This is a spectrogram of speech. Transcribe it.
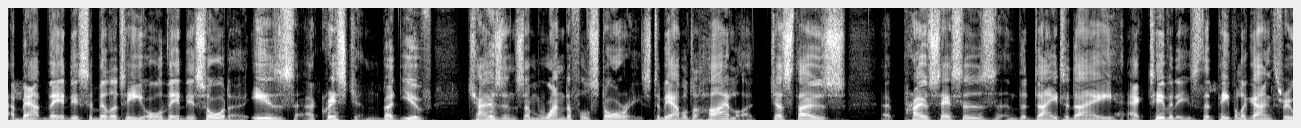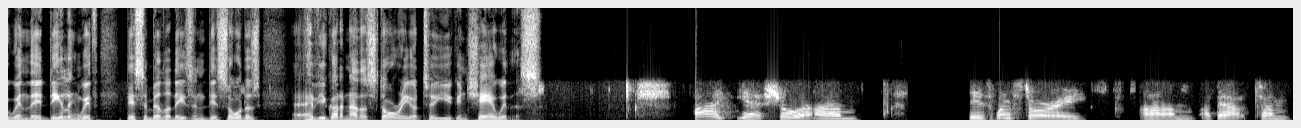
about their disability or their disorder is a Christian, but you've chosen some wonderful stories to be able to highlight just those uh, processes and the day to day activities that people are going through when they're dealing with disabilities and disorders. Uh, have you got another story or two you can share with us? Hi, yeah, sure. Um, there's one story um, about um,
